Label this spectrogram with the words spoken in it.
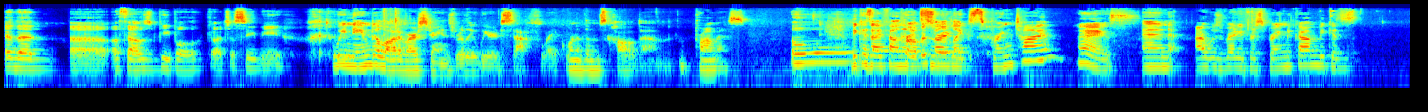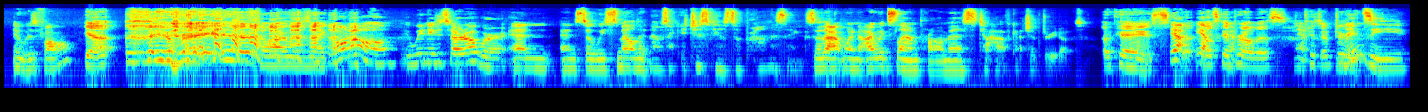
And then uh, a thousand people got to see me. We named a lot of our strains really weird stuff. Like one of them's called um, Promise Oh, because I found that it smelled ring? like springtime, nice. and I was ready for spring to come because it was fall. yeah, You're right. So I was like, "Oh no, we need to start over." And and so we smelled it, and I was like, "It just feels so promising." So that one, I would slam Promise to have ketchup Doritos. okay, Nice. Yeah, yeah, let's get yeah. promise. Yeah. Ketchup Doritos. Lindsay.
